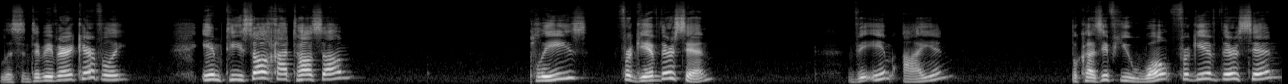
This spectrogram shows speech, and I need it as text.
listen to me very carefully. Im chatasam, please forgive their sin. V'im ayin, because if you won't forgive their sin,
